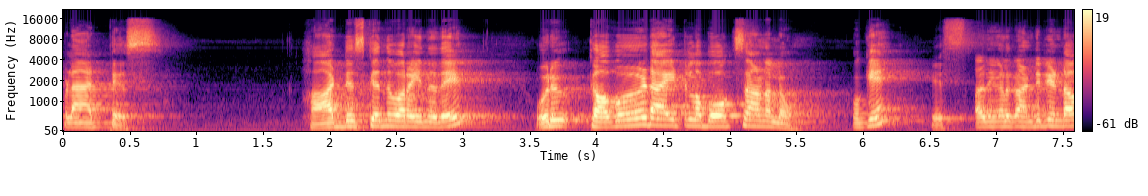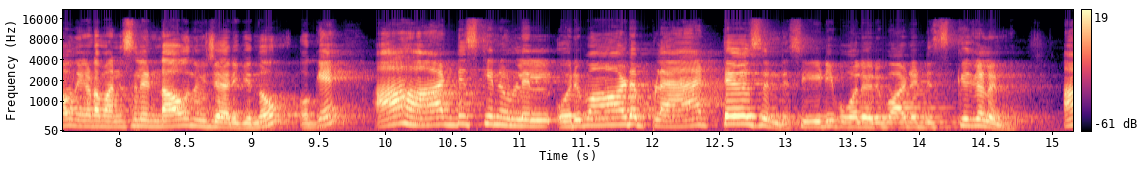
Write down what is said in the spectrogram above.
പ്ലാറ്റേഴ്സ് ഹാർഡ് ഡിസ്ക് എന്ന് പറയുന്നത് ഒരു കവേർഡ് ആയിട്ടുള്ള ബോക്സ് ആണല്ലോ. ഓക്കെ യെസ് അത് നിങ്ങൾ കണ്ടിട്ടുണ്ടാവും നിങ്ങളുടെ മനസ്സിലുണ്ടാവും എന്ന് വിചാരിക്കുന്നു. ഓക്കെ ആ ഹാർഡ് ഡിസ്കിനുള്ളിൽ ഒരുപാട് പ്ലാറ്റേഴ്സ് ഉണ്ട്. സി ഡി പോലെ ഒരുപാട് ഡിസ്കുകളുണ്ട് ആ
